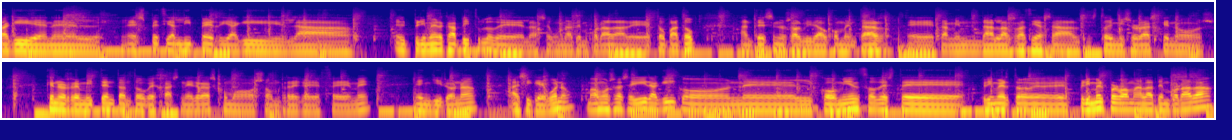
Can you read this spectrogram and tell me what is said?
aquí en el especial Lee Perry, aquí la, el primer capítulo de la segunda temporada de Top a Top. Antes se nos ha olvidado comentar, eh, también dar las gracias al resto de emisoras que nos, que nos remiten, tanto Ovejas Negras como Som Reggae FM en Girona. Así que bueno, vamos a seguir aquí con el comienzo de este primer, eh, primer programa de la temporada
